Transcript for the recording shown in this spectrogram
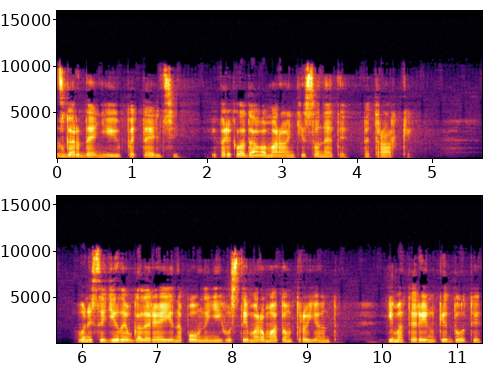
з гарденією в петельці і перекладав амаранті сонети Петрарки. Вони сиділи в галереї, наповненій густим ароматом троянд і материнки доти,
